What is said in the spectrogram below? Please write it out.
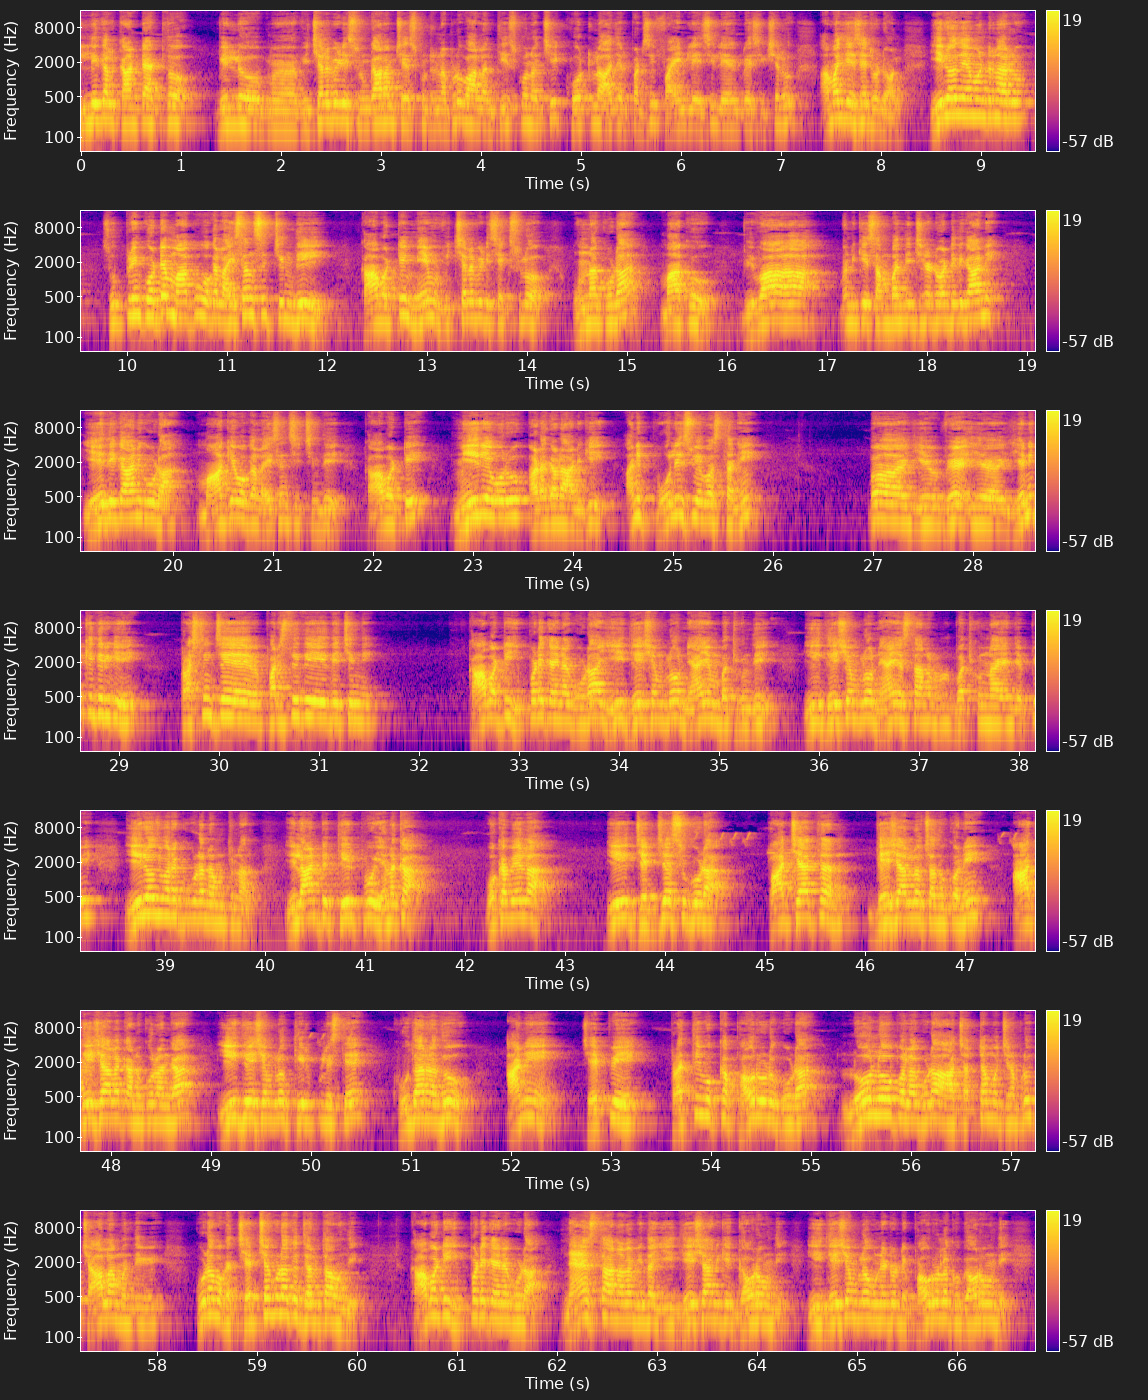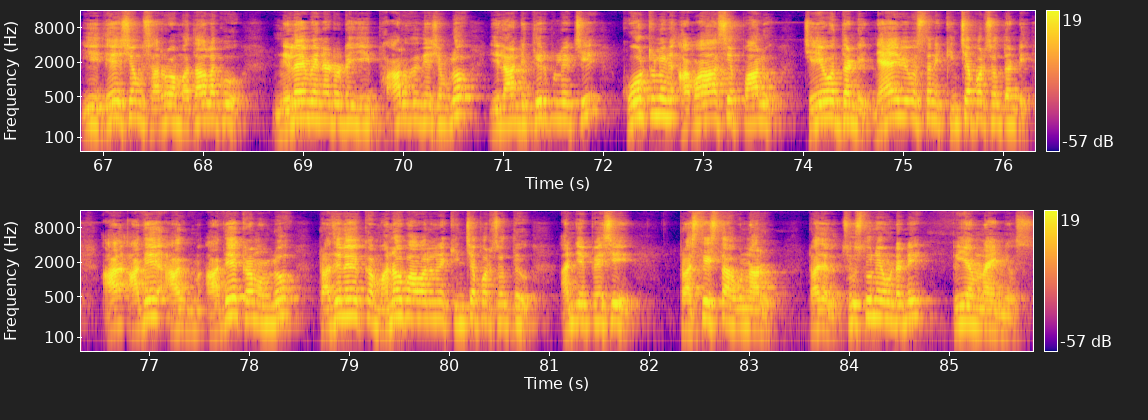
ఇల్లీగల్ కాంటాక్ట్తో వీళ్ళు విచ్చలవిడి శృంగారం చేసుకుంటున్నప్పుడు వాళ్ళని తీసుకొని వచ్చి కోర్టులో హాజరుపరిచి ఫైన్లు వేసి లేకుంటే శిక్షలు అమలు చేసేటువంటి వాళ్ళు. ఈరోజు ఏమంటున్నారు? సుప్రీంకోర్టే మాకు ఒక లైసెన్స్ ఇచ్చింది. కాబట్టి మేము విచ్చలవిడి సెక్స్లో ఉన్నా కూడా మాకు వివాహానికి సంబంధించినటువంటిది కానీ ఏది కానీ కూడా మాకే ఒక లైసెన్స్ ఇచ్చింది. కాబట్టి మీరెవరు అడగడానికి అని పోలీస్ వ్యవస్థని వెనక్కి తిరిగి ప్రశ్నించే పరిస్థితి తెచ్చింది. కాబట్టి ఇప్పటికైనా కూడా ఈ దేశంలో న్యాయం బతికుంది. ఈ దేశంలో న్యాయస్థానాలు బతికున్నాయని చెప్పి ఈ రోజు వరకు కూడా నమ్ముతున్నారు. ఇలాంటి తీర్పు వెనక ఒకవేళ ఈ జడ్జెస్ కూడా పాశ్చాత్య దేశాల్లో చదువుకొని ఆ దేశాలకు అనుకూలంగా ఈ దేశంలో తీర్పులు ఇస్తే కుదరదు అని చెప్పి ప్రతి ఒక్క పౌరుడు కూడా లోపల కూడా ఆ చట్టం వచ్చినప్పుడు చాలామంది కూడా ఒక చర్చ కూడా జరుగుతూ ఉంది. కాబట్టి ఇప్పటికైనా కూడా న్యాయస్థానాల మీద ఈ దేశానికి గౌరవం ఉంది. ఈ దేశంలో ఉన్నటువంటి పౌరులకు గౌరవం ఉంది. ఈ దేశం సర్వ మతాలకు నిలయమైనటువంటి ఈ భారతదేశంలో ఇలాంటి తీర్పులు ఇచ్చి కోర్టులోని అపహాస్య పాలు చేయవద్దండి. న్యాయ వ్యవస్థని కించపరచొద్దండి. అదే అదే క్రమంలో ప్రజల యొక్క మనోభావాలని కించపరచొద్దు అని చెప్పేసి ప్రశ్నిస్తూ ఉన్నారు ప్రజలు. చూస్తూనే ఉండండి. PM nine news.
